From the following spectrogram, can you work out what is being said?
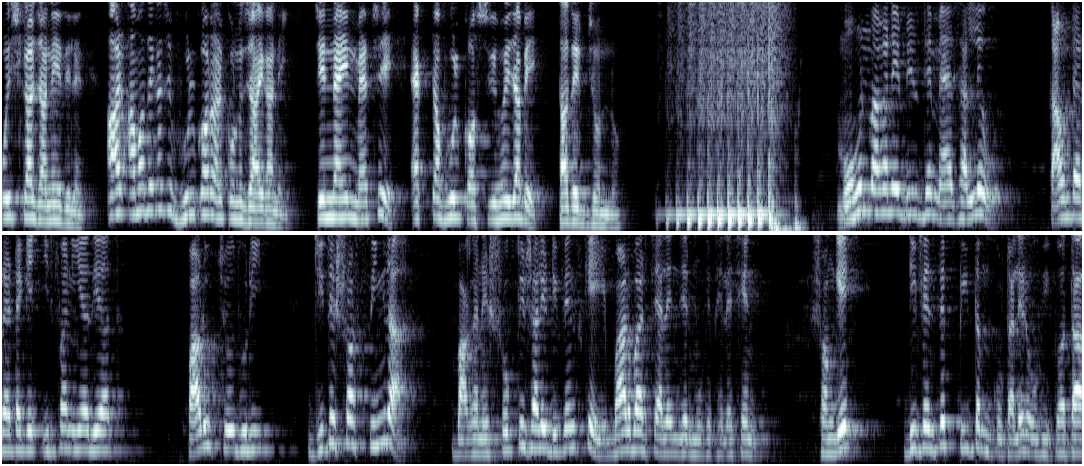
পরিষ্কার জানিয়ে দিলেন, আর আমাদের কাছে ভুল করার কোনো জায়গা নেই। চেন্নাইন ম্যাচে একটা ভুল কস্টলি হয়ে যাবে তাদের জন্য। মোহনবাগানের বিরুদ্ধে ম্যাচ হারলেও কাউন্টার অ্যাটাকে ইরফান ইয়াদিয়াত, ফারুক চৌধুরী, জিতেশ্বর সিংরা বাগানের শক্তিশালী ডিফেন্সকে বারবার চ্যালেঞ্জের মুখে ফেলেছেন। সঙ্গে ডিফেন্সে প্রীতম কোটালের অভিজ্ঞতা।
